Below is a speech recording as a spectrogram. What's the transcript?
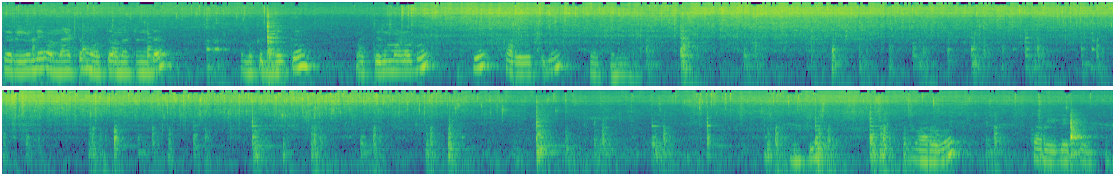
ചെറിയുള്ളി നന്നായിട്ട് മൂത്ത് വന്നിട്ടുണ്ട്. നമുക്കിതിലേക്ക് മറ്റൊരു മുളകും കറിവേപ്പിലയും ചേർക്കുന്നുണ്ട്. വറവ് കറിയിലേക്ക് വെക്കും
